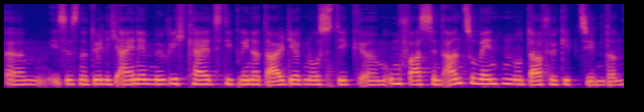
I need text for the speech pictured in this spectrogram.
ähm, ist es natürlich eine Möglichkeit, die Pränataldiagnostik ähm, umfassend anzuwenden und dafür gibt es eben dann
